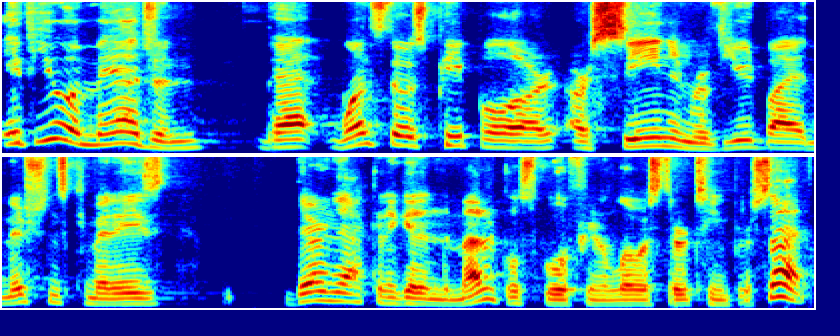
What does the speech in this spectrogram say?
If you imagine that once those people are, are seen and reviewed by admissions committees, they're not going to get into medical school if you're in the lowest 13%.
